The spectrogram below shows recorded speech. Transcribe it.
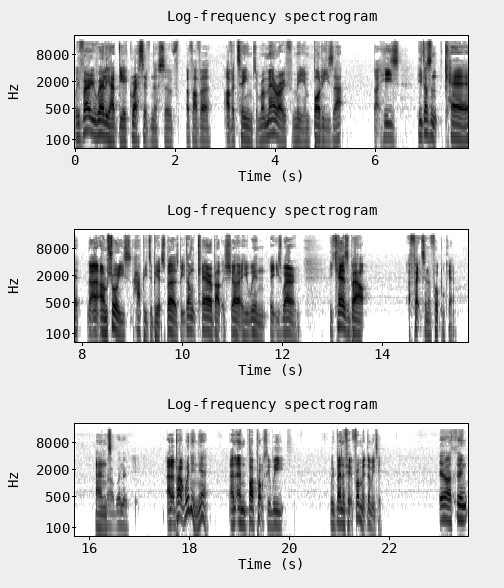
we very rarely had the aggressiveness of, of other other teams. And Romero, for me, embodies that. That he's he doesn't care. I'm sure he's happy to be at Spurs, but he doesn't care about the shirt he win he's wearing. He cares about affecting a football game, and. And about winning, yeah. And and by proxy, we we benefit from it, don't we? T? Yeah, I think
